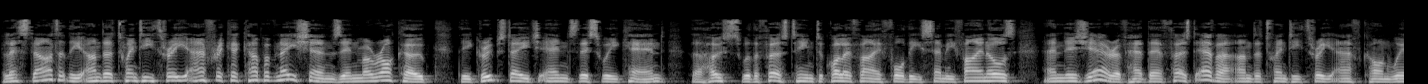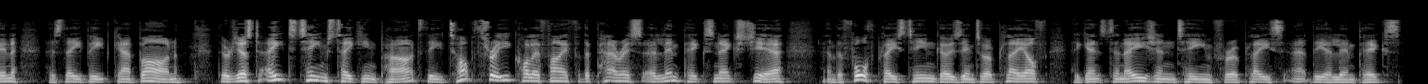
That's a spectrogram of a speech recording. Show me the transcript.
Let's start at the Under-23 Africa Cup of Nations in Morocco. The group stage ends this weekend. The hosts were the first team to qualify for the semi-finals and Niger have had their first ever Under-23 AFCON win as they beat Gabon. There are just eight teams taking part. The top three qualify for the Paris Olympics next year and the fourth place team goes into a playoff against an Asian team for a place at the Olympics.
